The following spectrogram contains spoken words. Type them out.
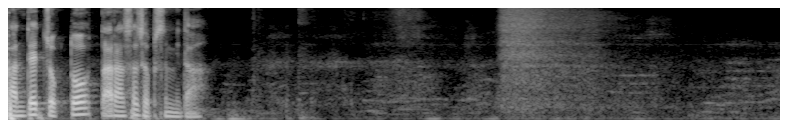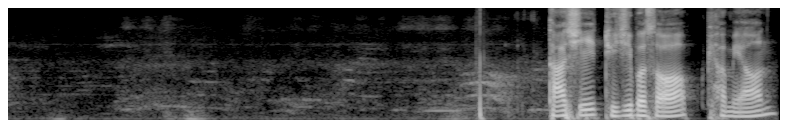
반대쪽도 따라서 접습니다. 다시 뒤집어서 펴면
